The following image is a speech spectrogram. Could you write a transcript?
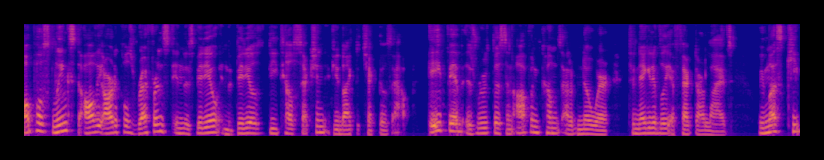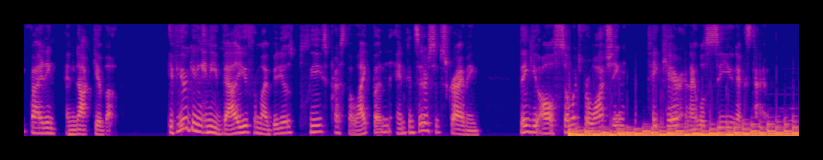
I'll post links to all the articles referenced in this video in the video's details section if you'd like to check those out. AFib is ruthless and often comes out of nowhere to negatively affect our lives. We must keep fighting and not give up. If you're getting any value from my videos, please press the like button and consider subscribing. Thank you all so much for watching. Take care and I will see you next time.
